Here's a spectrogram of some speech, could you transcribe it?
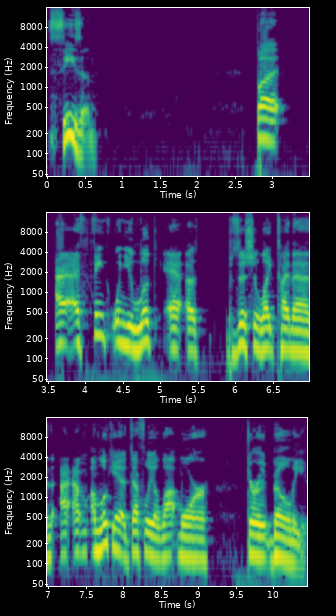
season. But I, I think when you look at a position like tight end, I, I'm, I'm looking at definitely a lot more durability.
